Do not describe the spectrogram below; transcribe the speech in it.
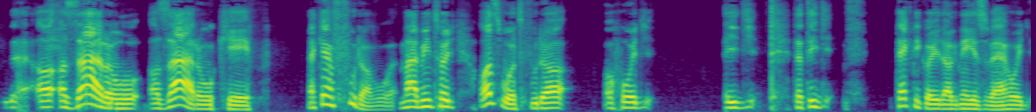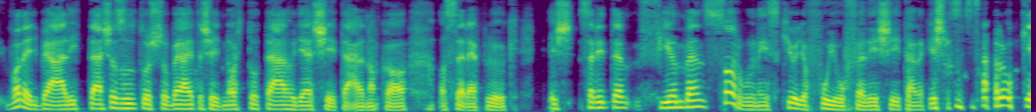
De a, a, záró, a záró kép nekem fura volt. Mármint, hogy az volt fura, hogy így, tehát így technikailag nézve, hogy van egy beállítás, az az utolsó beállítás egy nagy totál, hogy elsétálnak a, a szereplők. És szerintem filmben szarul néz ki, hogy a folyó felé sétálnak, és az a záró oké.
